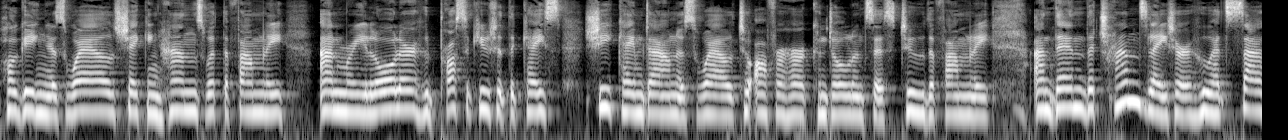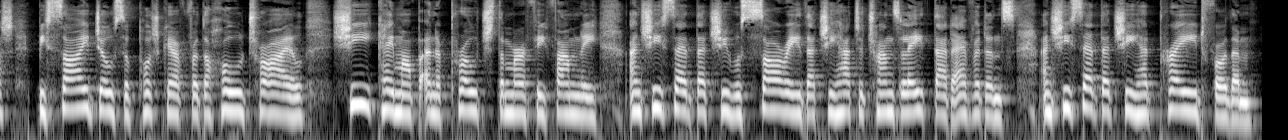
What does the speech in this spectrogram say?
hugging as well, shaking hands with the family. Anne Marie Lawler, who'd prosecuted the case, she came down as well to offer her condolences to the family. And then the translator who had sat beside Jozef Puska for the whole trial, she came up and approached the Murphy family and she said that she was sorry that she had to translate that evidence and she said that she had prayed for them.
